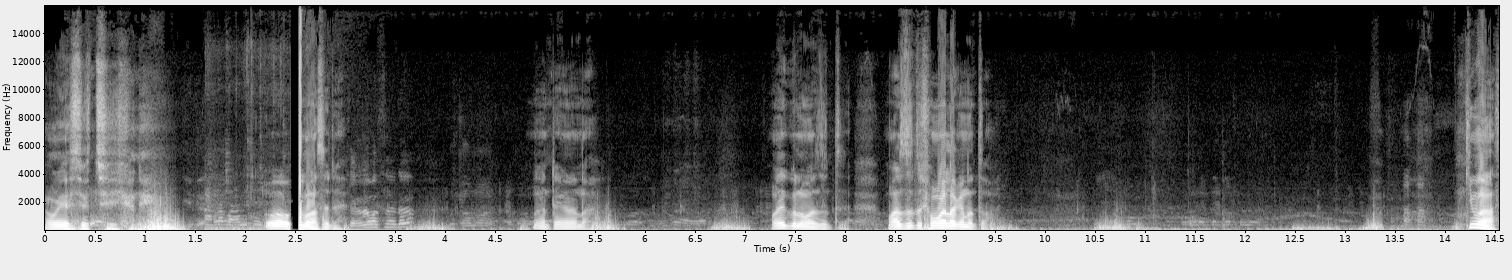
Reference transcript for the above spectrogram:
আমি এসেছি এখানে। ও কি মাছ এটা? না ট্যাংরা না। অনেকগুলো মাছ ধরতে মাছ ধরতে সময় লাগে না তো। কি মাছ?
